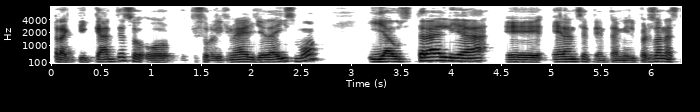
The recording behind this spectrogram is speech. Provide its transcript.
practicantes o, que su religión era el jedaísmo y Australia eh, eran 70 mil personas.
